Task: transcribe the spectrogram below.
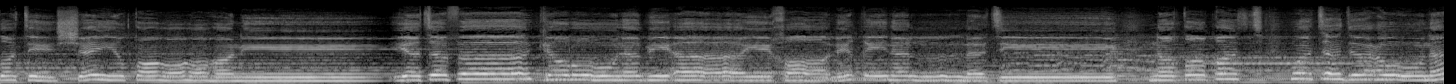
قبضة الشيطان يتفكرون بآي خالقنا التي نطقت وتدعونا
